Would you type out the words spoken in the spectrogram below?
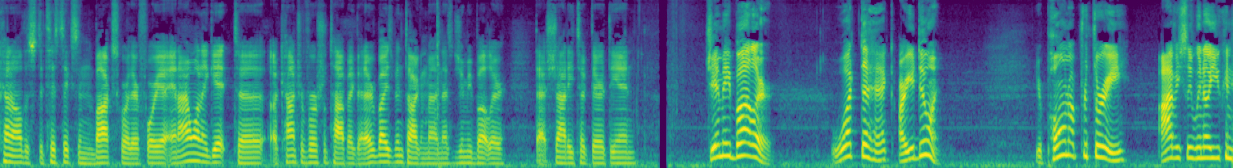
kind of all the statistics and box score there for you. And I want to get to a controversial topic that everybody's been talking about, and that's Jimmy Butler. That shot he took there at the end. Jimmy Butler, what the heck are you doing? You're pulling up for three. Obviously, we know you can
